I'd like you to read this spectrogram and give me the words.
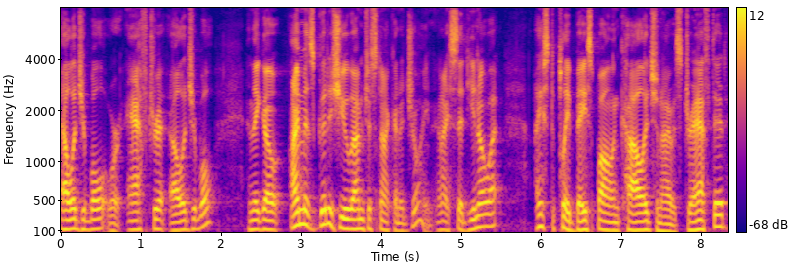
eligible or AFTRA eligible. And they go, I'm as good as you. I'm just not going to join. And I said, you know what? I used to play baseball in college and I was drafted.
